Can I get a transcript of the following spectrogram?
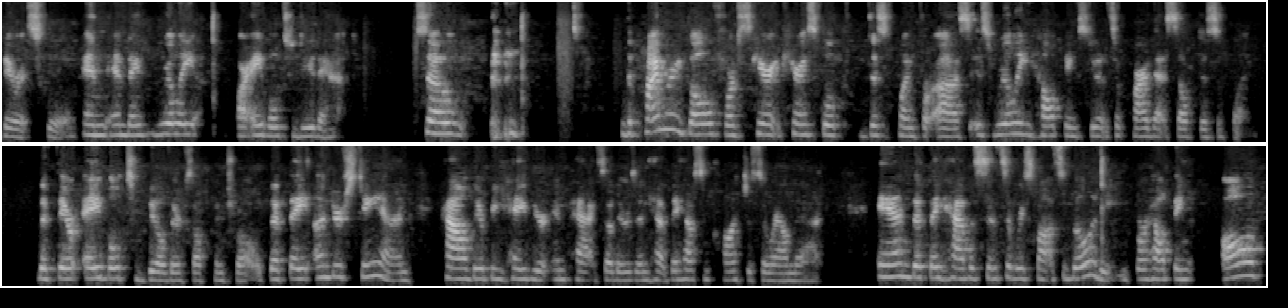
they're at school. And, and they really are able to do that. So the primary goal for caring school discipline for us is really helping students acquire that self-discipline that they're able to build their self-control that they understand how their behavior impacts others and have, they have some conscious around that and that they have a sense of responsibility for helping all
